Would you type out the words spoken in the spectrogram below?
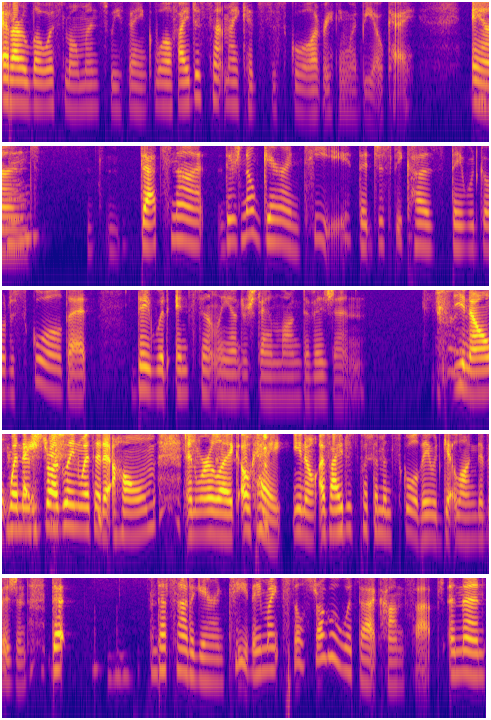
at our lowest moments, we think, well, if I just sent my kids to school, everything would be okay. And mm-hmm. That's not, there's no guarantee that just because they would go to school that they would instantly understand long division. You know, when they're struggling with it at home and we're like, okay, you know, if I just put them in school, they would get long division. That that's not a guarantee. They might still struggle with that concept. And then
